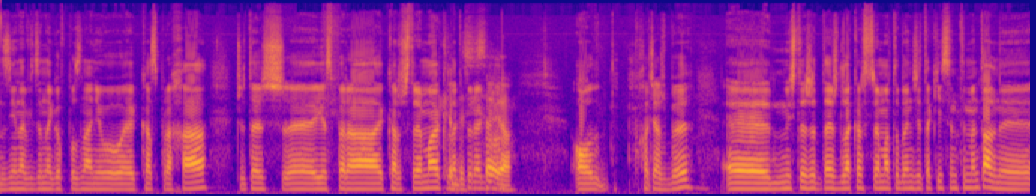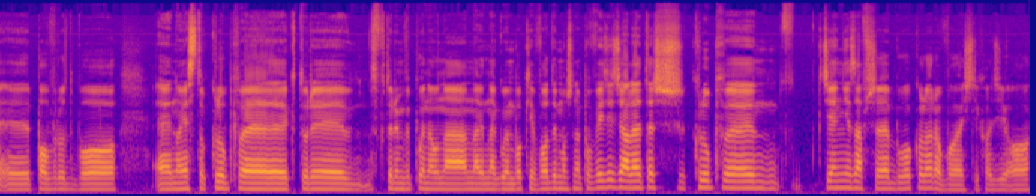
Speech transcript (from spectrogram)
znienawidzonego w Poznaniu Kaspra H, czy też e, Jespera Karlströma, dla którego... Seja. O, chociażby. E, myślę, że też dla Karlströma to będzie taki sentymentalny e, powrót, bo e, no jest to klub, który, w którym wypłynął na, na, na głębokie wody, można powiedzieć, ale też klub, gdzie nie zawsze było kolorowo, jeśli chodzi o,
